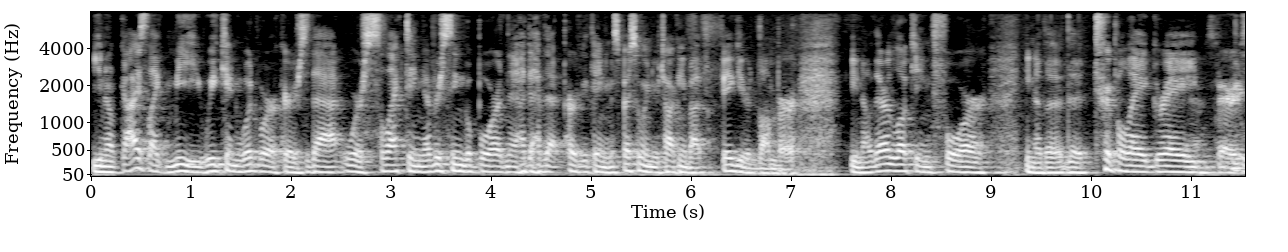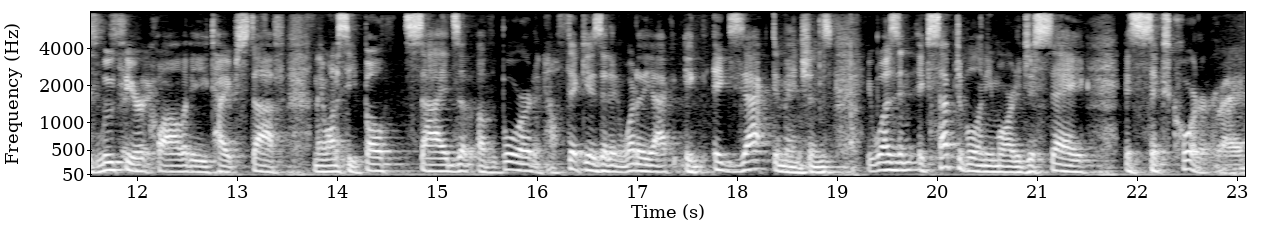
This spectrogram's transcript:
you know guys like me weekend woodworkers that were selecting every single board and they had to have that perfect thing. And especially when you're talking about figured lumber you know they're looking for you know the the AAA grade very luthier quality type stuff. And they want to see both sides of, of the board and how thick is it and what are the ac- exact dimensions. It wasn't acceptable anymore to just say it's six quarter. Right.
